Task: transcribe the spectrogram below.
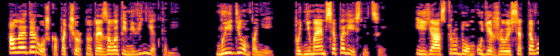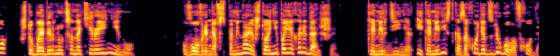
— алая дорожка, подчеркнутая золотыми виньетками. Мы идем по ней, поднимаемся по лестнице. И я с трудом удерживаюсь от того, чтобы обернуться на Кира и Нину. Вовремя вспоминаю, что они поехали дальше. Камердинер и камеристка заходят с другого входа.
